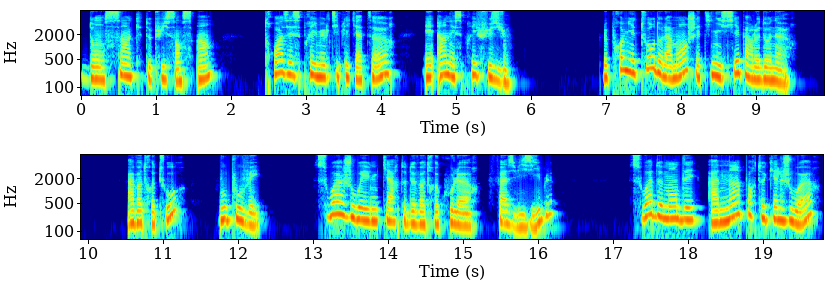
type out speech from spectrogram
dont 5 de puissance 1, 3 esprits multiplicateurs et un esprit fusion. Le premier tour de la manche est initié par le donneur. À votre tour, vous pouvez soit jouer une carte de votre couleur face visible, soit demander à n'importe quel joueur,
